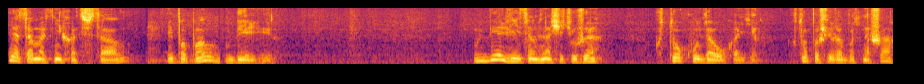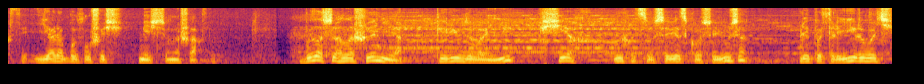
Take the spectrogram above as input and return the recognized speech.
Я там от них отстал и попал в Бельгию. В Бельгии там, значит, уже кто куда уходил кто пошли работать на шахты. Я работал 6 месяцев на шахтах. Было соглашение периода войны всех выходцев Советского Союза репатриировать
